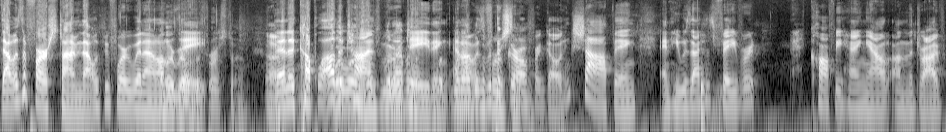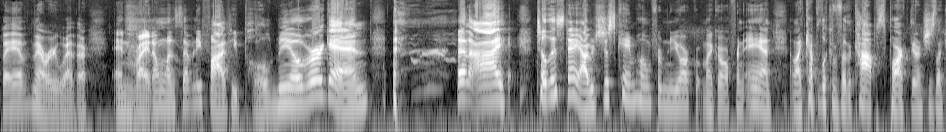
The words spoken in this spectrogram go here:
That was the first time. That was before we went out I on don't the remember date. the first time. Then a couple other what- times what we were happened the- dating, what- what and I was the with first a time? girlfriend going shopping, and he was at his favorite coffee hangout on the driveway of Merriweather. And right on 175, he pulled me over again. and I, till this day, I was just came home from New York with my girlfriend Ann, and I kept looking for the cops parked there. And she's like,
